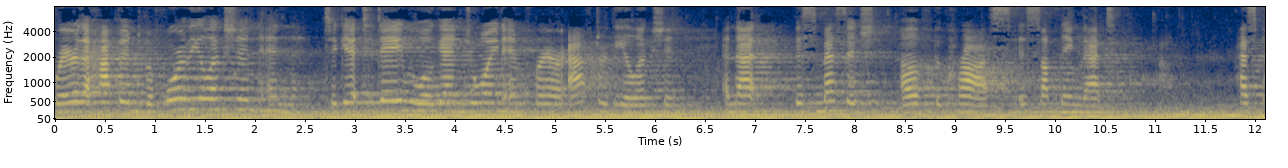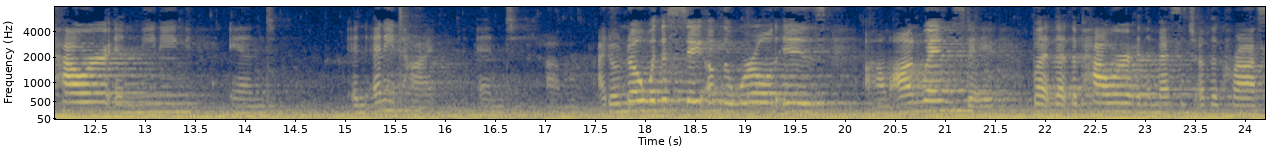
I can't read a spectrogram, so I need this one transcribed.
prayer that happened before the election and to get today we will again join in prayer after the election and that this message of the cross is something that um, has power and meaning and in any time and um, I don't know what the state of the world is um, on Wednesday but that the power and the message of the cross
